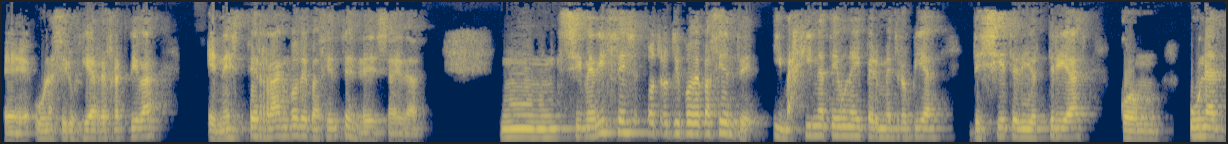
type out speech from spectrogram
eh, una cirugía refractiva en este rango de pacientes de esa edad. Mm, si me dices otro tipo de paciente, imagínate una hipermetropía de siete dioptrías con una,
